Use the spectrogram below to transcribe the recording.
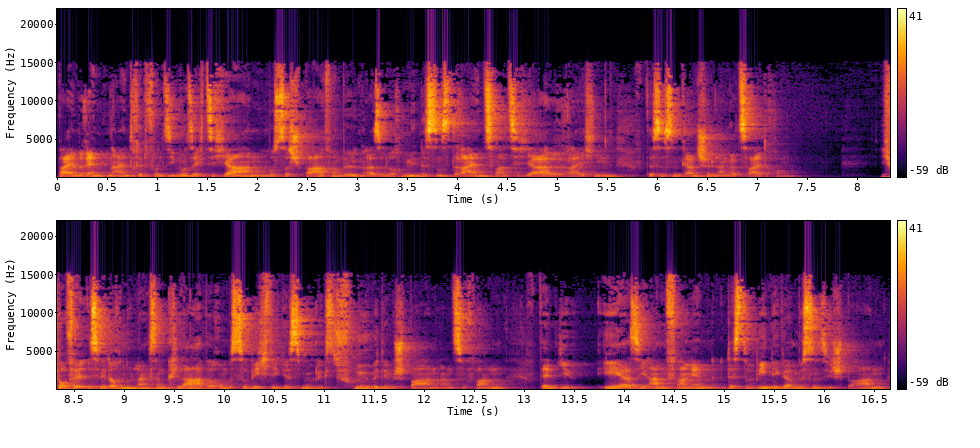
Bei einem Renteneintritt von 67 Jahren muss das Sparvermögen also noch mindestens 23 Jahre reichen. Das ist ein ganz schön langer Zeitraum. Ich hoffe, es wird auch nun langsam klar, warum es so wichtig ist, möglichst früh mit dem Sparen anzufangen. Denn je eher Sie anfangen, desto weniger müssen Sie sparen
